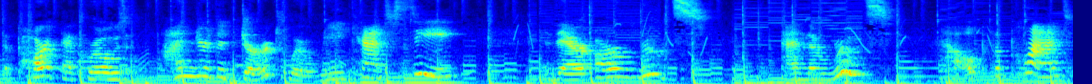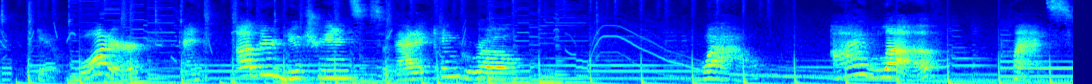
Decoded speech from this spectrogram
the part that grows under the dirt where we can't see, there are roots. And the roots help the plant get water and other nutrients so that it can grow. Wow, I love plants.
